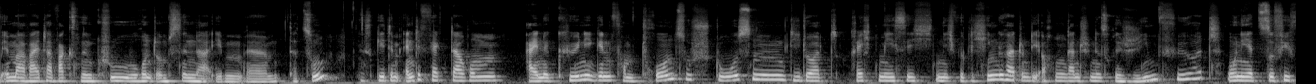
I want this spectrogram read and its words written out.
immer weiter wachsenden Crew rund um Cinder eben äh, dazu. Es geht im Endeffekt darum, eine Königin vom Thron zu stoßen, die dort rechtmäßig nicht wirklich hingehört und die auch ein ganz schönes Regime führt, ohne jetzt so viel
